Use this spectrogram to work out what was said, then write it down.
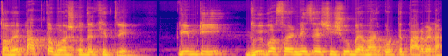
তবে প্রাপ্তবয়স্কদের ক্ষেত্রে ক্রিমটি দুই বছরের নিচে শিশু ব্যবহার করতে পারবে না।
